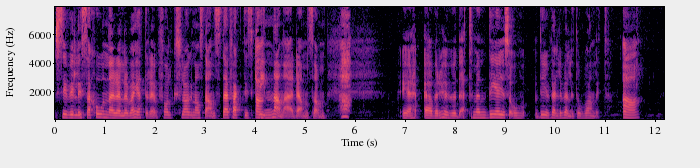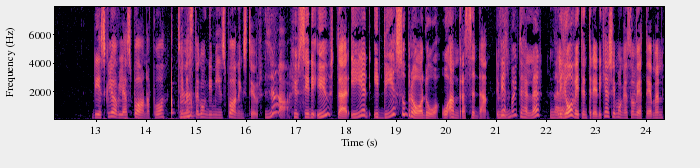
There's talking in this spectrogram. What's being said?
civilisationer eller vad heter det, folkslag någonstans där faktiskt kvinnan är den som är över huvudet. Men det är ju så, det är ju väldigt, väldigt ovanligt. ja. Det skulle jag vilja spana på till Mm. nästa gång det är min spaningstur. Ja, Hur ser det ut där? Är, är det så bra då å andra sidan? Det vet Mm. man ju inte heller. Nej. Eller jag vet inte det, det kanske är många som vet det men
